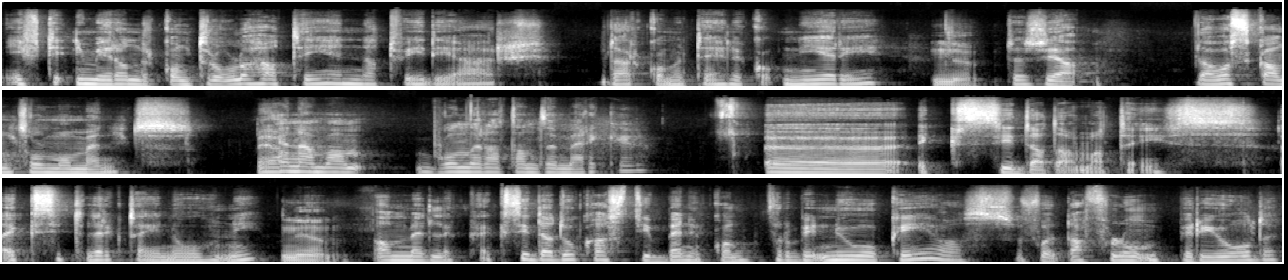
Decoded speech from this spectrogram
heeft hij het niet meer onder controle gehad hè, in dat tweede jaar. Daar komt het eigenlijk op neer. Hè. Ja. Dus ja, dat was kantelmoment. Ja. En dan wat begon je dat dan te merken? Eh, ik zie dat aan Matthijs. Ik zie het direct aan je ogen, hè. Ja. onmiddellijk. Ik zie dat ook als hij binnenkomt. Bijvoorbeeld nu ook, hè, als voor de afgelopen periode.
